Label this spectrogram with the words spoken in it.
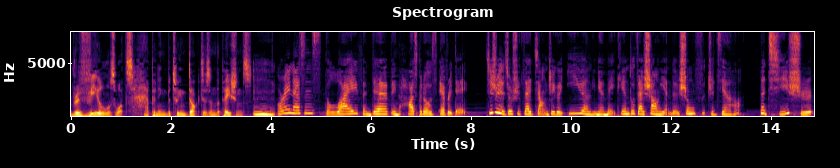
reveals what's happening between doctors and the patients. Mm, or in essence, the life and death in the hospitals every day. 其实也就是在讲这个医院里面每天都在上演的生死之间哈。那其实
